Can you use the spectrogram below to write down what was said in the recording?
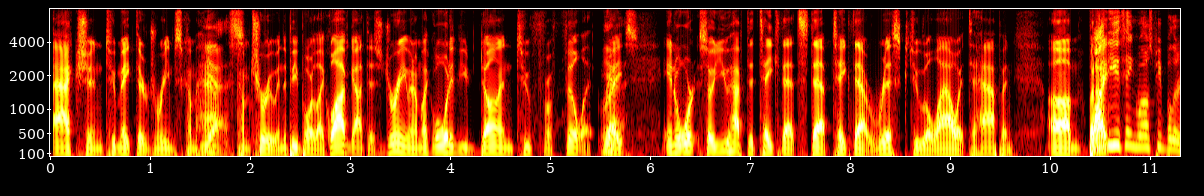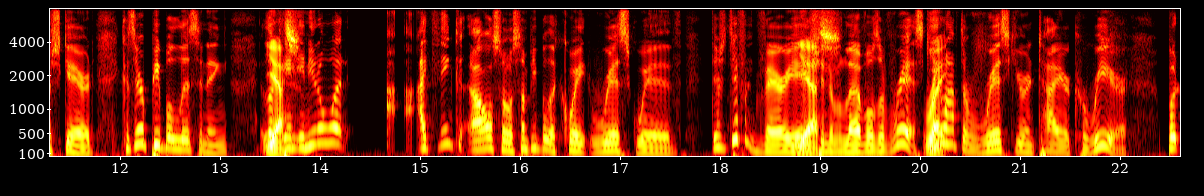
action to make their dreams come ha- Yes. come true. And the people are like, "Well, I've got this dream," and I'm like, "Well, what have you done to fulfill it?" Right? Yes. In order, so you have to take that step, take that risk to allow it to happen. Um, but Why I, do you think most people are scared? Because there are people listening. Look, Yes. and, and you know what? I- think also some people equate risk with there's different variation Yes. of levels of risk. You Right. don't have to risk your entire career. But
